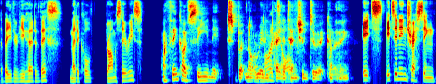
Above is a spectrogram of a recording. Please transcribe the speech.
Have either of you heard of this medical drama series? I think I've seen it, but not really Might paid have. attention to it, kind of thing. it's it's an interesting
